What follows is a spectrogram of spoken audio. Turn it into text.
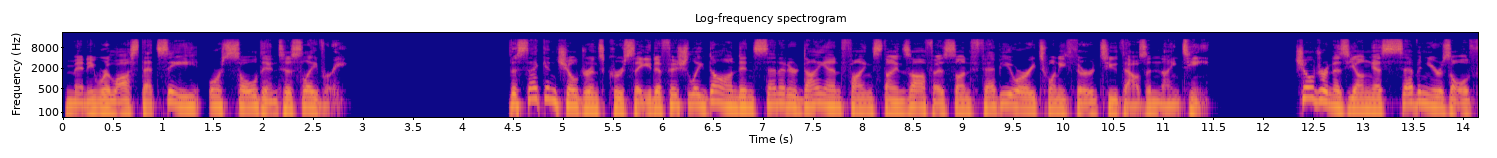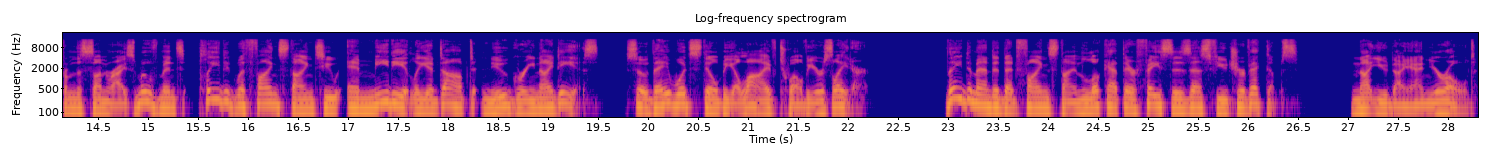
Many were lost at sea or sold into slavery. The Second Children's Crusade officially dawned in Senator Dianne Feinstein's office on February 23, 2019. Children as young as seven years old from the Sunrise Movement pleaded with Feinstein to immediately adopt new green ideas so they would still be alive 12 years later. They demanded that Feinstein look at their faces as future victims. Not you, Dianne, you're old.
